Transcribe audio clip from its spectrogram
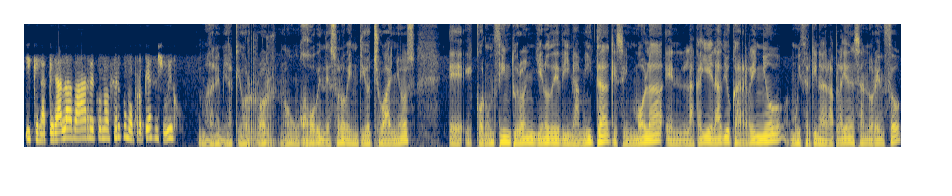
y que la Perala va a reconocer como propias de su hijo. Madre mía, qué horror, ¿no? Un joven de solo 28 años eh, con un cinturón lleno de dinamita que se inmola en la calle Eladio Carreño, muy cerquina de la playa de San Lorenzo,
